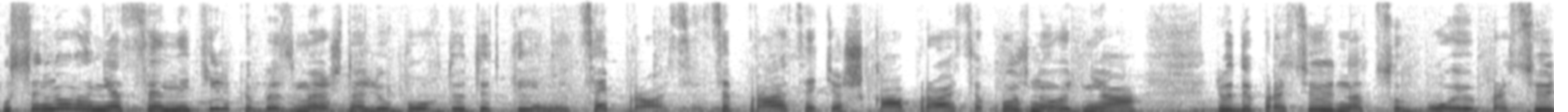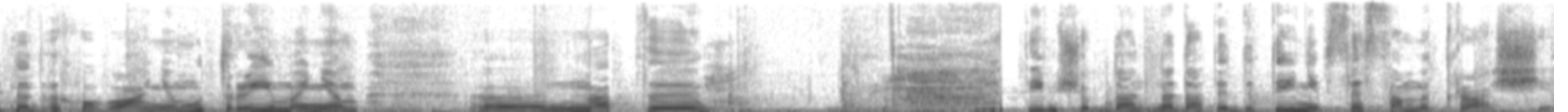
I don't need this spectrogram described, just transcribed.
Усиновлення це не тільки безмежна любов до дитини, це праця. Це праця, тяжка праця кожного дня. Люди працюють над собою, працюють над вихованням, утриманням, е, над е, тим, щоб надати дитині все саме краще.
